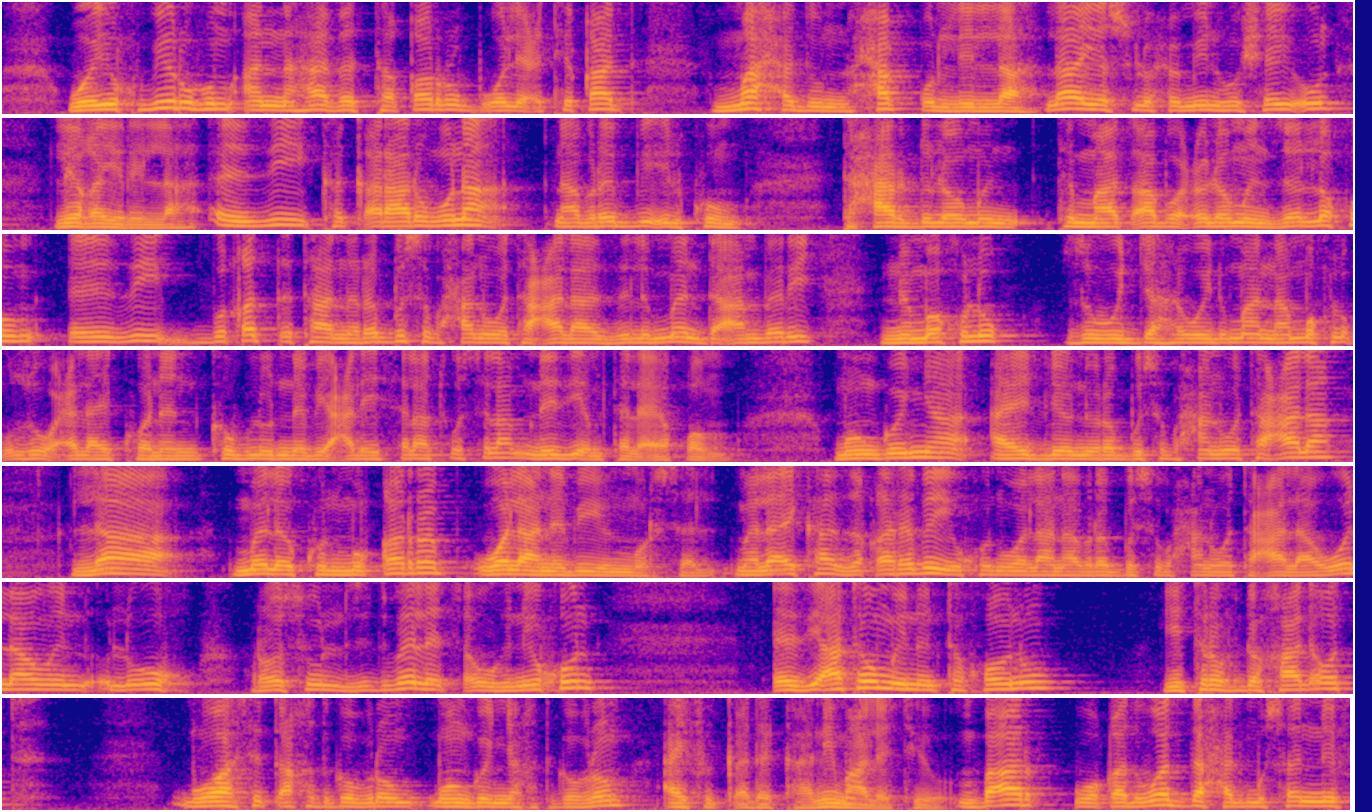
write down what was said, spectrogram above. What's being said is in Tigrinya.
ወዩኽቢሩሁም ኣነ ሃዘ ተቀሩብ ወልእዕቲቃድ ማሕዱን ሓቁን ሊላህ ላ የስሉሑ ሚንሁ ሸይኡን ሊገይሪላህ እዚ ከቀራርቡና ናብ ረቢ ኢልኩም ትሓርድሎምን ትማጻብዑሎምን ዘለኹም እዚ ብቐጥታ ንረቢ ስብሓነሁ ወተዓላ ዝልመን ደኣ እምበሪ ንመኽሉቕ ዝውጃህ ወይ ድማ ናብ መኽሉቕ ዝውዕል ኣይኮነን ክብሉ ነቢ ዓለይሂ ሰላቱ ወሰላም ነዚኦም ተላኢኾም መንጎኛ ኣየድልዮን እዩ ረቢ ስብሓነሁ ወተዓላ ላ መለኩን ሙቀረብ ወላ ነብዩን ሙርሰል፣ መላኢካ ዝቀረበ ይኹን ወላ ናብ ረቢ ስብሓን ወተዓላ፣ ወላውን ልኡኽ፣ ረሱል፣ ዝትበለጸ ውን ይኹን፣ እዚኣቶም ውን እንተኾኑ፣ ይትረፍዶ ካልኦት፣ ዋስጣ ክትገብሮም፣ ሞንጎኛ ክትገብሮም ኣይፍቀደካን እዩ ማለት እዩ። እምበኣር ወቀድ ወደሐ ልሙሰንፍ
